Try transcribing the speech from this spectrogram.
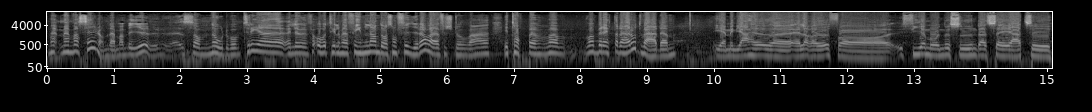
Men, men vad säger de om det? Man blir ju eh, som Nordbo tre, eller, och till och med Finland då, som fyra vad jag förstår, va? i toppen. Vad, vad berättar det här åt världen? Jamen, jeg havde øh, allerede for fire måneder siden, der sagde jeg til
